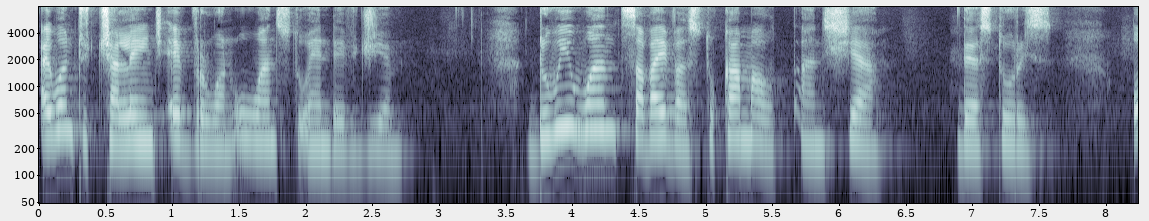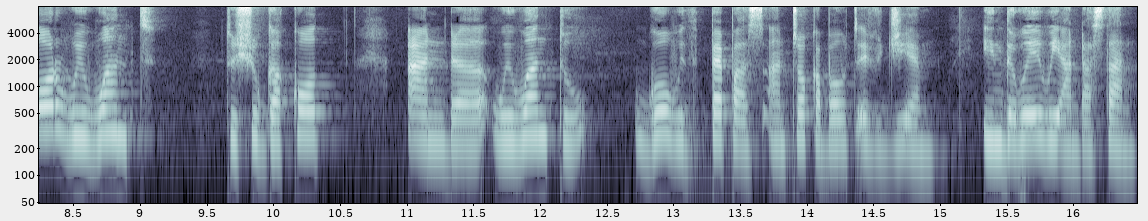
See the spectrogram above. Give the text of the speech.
I want to challenge everyone who wants to end FGM. Do we want survivors to come out and share their stories? Or we want to sugarcoat and uh, we want to go with peppers and talk about FGM in the way we understand?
